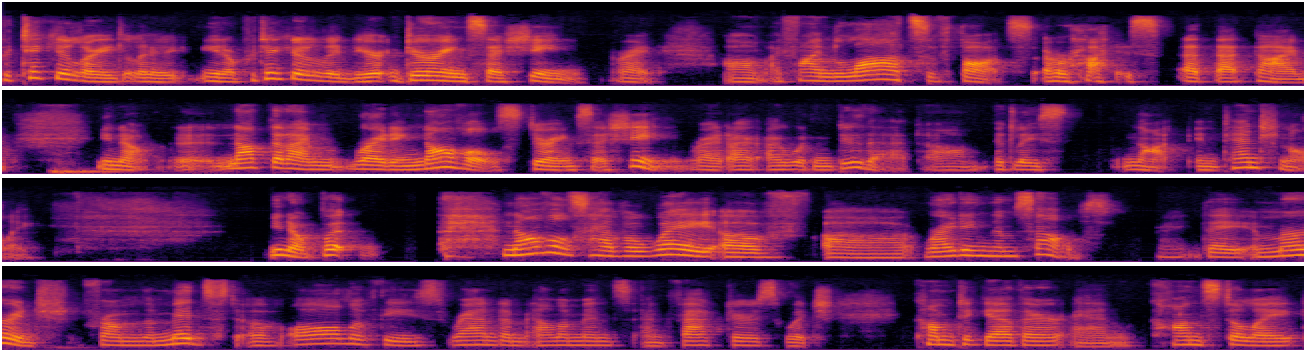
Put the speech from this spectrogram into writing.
particularly you know particularly dur- during sesshin right um, i find lots of thoughts arise at that time you know uh, not that i'm writing novels during sesshin right i, I wouldn't do that um, at least not intentionally you know but novels have a way of uh, writing themselves Right? They emerge from the midst of all of these random elements and factors which come together and constellate.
